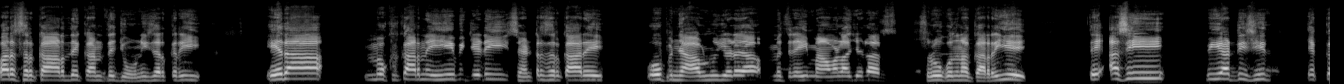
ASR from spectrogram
ਪਰ ਸਰਕਾਰ ਦੇ ਕੰਨ ਤੇ ਜੂ ਨਹੀਂ ਸਰਕਰੀ। ਇਹਦਾ ਮੁੱਖ ਕਾਰਨ ਇਹ ਵੀ ਜਿਹੜੀ ਸੈਂਟਰ ਸਰਕਾਰ ਏ, ਉਹ ਪੰਜਾਬ ਨੂੰ ਜਿਹੜਾ ਮਤਰੇਈ ਮਾਮਲਾ ਜਿਹੜਾ ਸਰੋਕ ਉਹਦੇ ਨਾਲ ਕਰ ਰਹੀ ਹੈ ਤੇ ਅਸੀਂ ਪੀਆਰਟੀਸੀ ਇੱਕ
